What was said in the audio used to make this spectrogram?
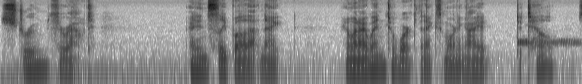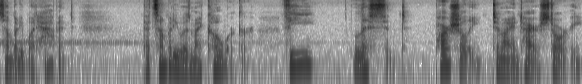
strewn throughout. I didn't sleep well that night, and when I went to work the next morning, I had to tell somebody what happened. That somebody was my coworker. V listened partially to my entire story,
